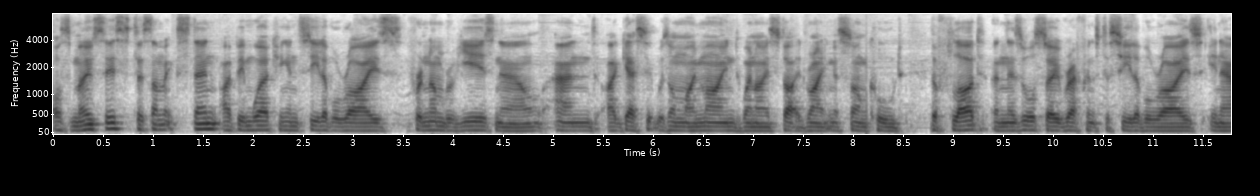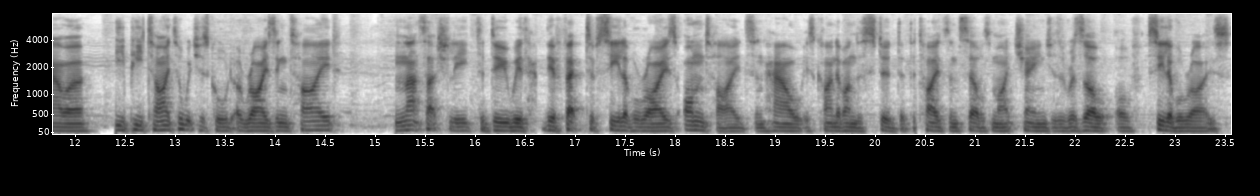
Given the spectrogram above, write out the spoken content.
osmosis to some extent. I've been working in sea level rise for a number of years now, and I guess it was on my mind when I started writing a song called The Flood. And there's also reference to sea level rise in our EP title, which is called A Rising Tide. And that's actually to do with the effect of sea level rise on tides and how it's kind of understood that the tides themselves might change as a result of sea level rise.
